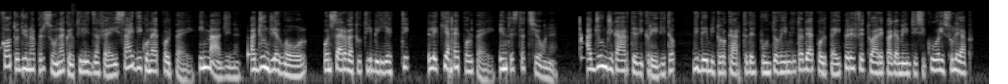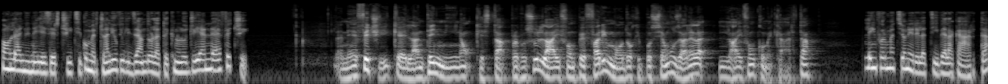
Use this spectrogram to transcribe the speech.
Foto di una persona che utilizza Face ID con Apple Pay. Immagine. Aggiungi al wall. Conserva tutti i biglietti. Le chiavi Apple Pay. Intestazione. Aggiungi carte di credito, di debito o carte del punto vendita di Apple Pay per effettuare pagamenti sicuri sulle app online negli esercizi commerciali utilizzando la tecnologia NFC. L'NFC che è l'antennino che sta proprio sull'iPhone per fare in modo che possiamo usare l'iPhone come carta. Le informazioni relative alla carta,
